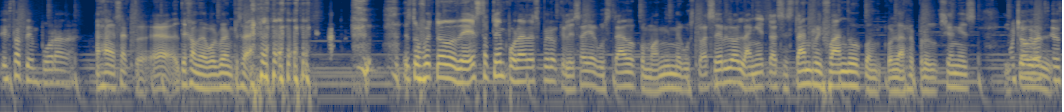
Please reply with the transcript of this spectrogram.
esta temporada. Ajá, exacto. Eh, déjame volver a empezar. Esto fue todo de esta temporada. Espero que les haya gustado como a mí me gustó hacerlo. La neta se están rifando con, con las reproducciones. Muchas gracias.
